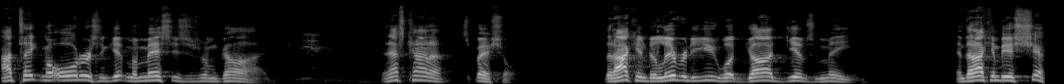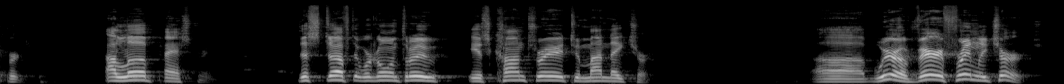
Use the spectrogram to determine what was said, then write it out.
I take my orders and get my messages from God. And that's kind of special that I can deliver to you what God gives me and that I can be a shepherd. I love pastoring. this stuff that we're going through is contrary to my nature. Uh, we're a very friendly church,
